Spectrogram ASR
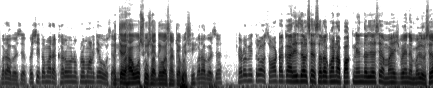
બરાબર છે. પછી તમારે ખરવાનું પ્રમાણ કેવું છે અત્યારે હા ઓછું છે દવા છાંટ્યા પછી. બરાબર છે. ખેડૂત મિત્રો સો ટકા રિઝલ્ટ છે સરગવાના પાકની અંદર જે છે મહેશભાઈને મળ્યું છે.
